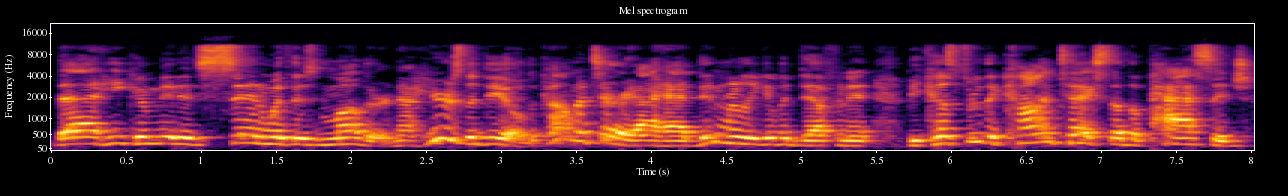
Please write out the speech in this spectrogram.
that he committed sin with his mother. Now here's the deal. The commentary I had didn't really give a definite because through the context of the passage,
